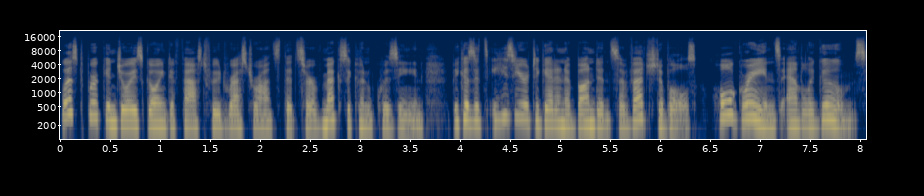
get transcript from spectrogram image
Westbrook enjoys going to fast food restaurants that serve Mexican cuisine because it's easier to get an abundance of vegetables, whole grains, and legumes.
